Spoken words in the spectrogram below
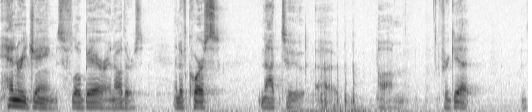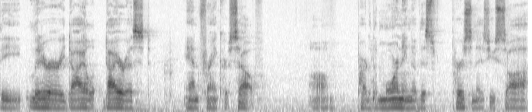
Henry James, Flaubert, and others. And of course, not to uh, um, forget the literary diarist Anne Frank herself. Um, part of the mourning of this person as you saw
